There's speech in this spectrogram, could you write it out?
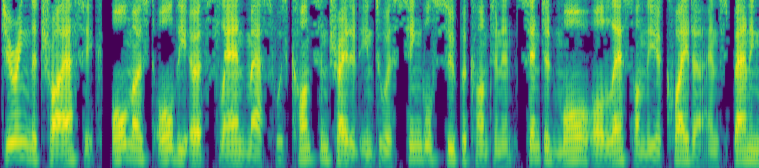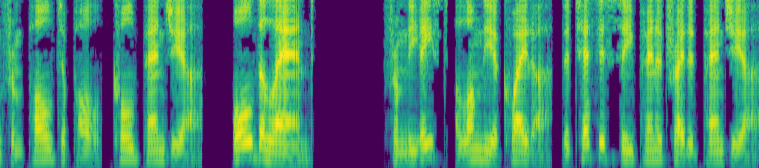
During the Triassic, almost all the Earth's landmass was concentrated into a single supercontinent centered more or less on the equator and spanning from pole to pole, called Pangaea, all the land. From the east, along the equator, the Tethys Sea penetrated Pangaea,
